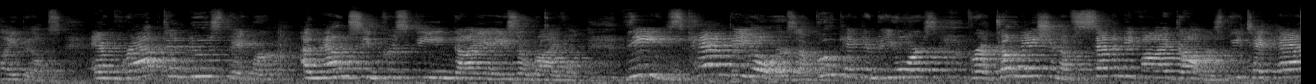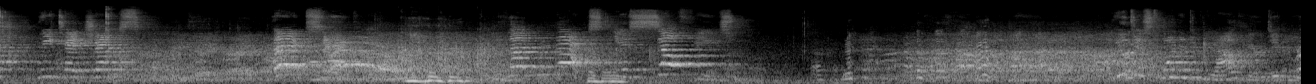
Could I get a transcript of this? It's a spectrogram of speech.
playbills and wrapped in newspaper announcing Christine Daae's arrival. These can be yours. A bouquet can be yours for a donation of $75. We take cash, we take checks. Exactly. the next is selfies. you just wanted to be out here, didn't you?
